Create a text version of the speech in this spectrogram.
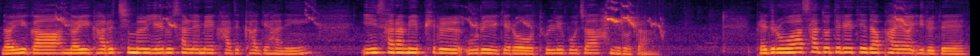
너희가 너희 가르침을 예루살렘에 가득하게 하니 이 사람의 피를 우리에게로 돌리고자 함이로다. 베드로와 사도들이 대답하여 이르되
